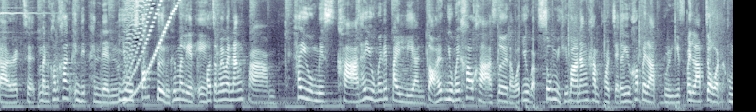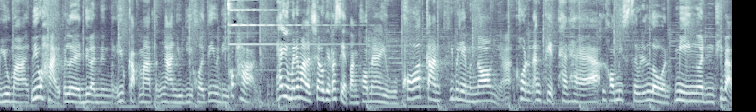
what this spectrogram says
directed มันค่อนข้าง independent you ต้องตื่นขึ้นมาเรียนเองเขาจะไม่มานั่งตาม ถ้า you miss class ถ้า you ไม่ได้ไปเรียน ต่อให้ you ไม่เข้าคลาสเลยแต่ว่า you แบบซุ่มอยู่ที่บ้านนั่งทำ project แล้ว you เข้าไปรับ brief ไปรับโจทย์ของ you มาแล้วหายไปเลยเดือนหนึ่งเนี่ยกลับมางานอยู่ดีคุณภาพ you ดีก็ผ่าน ถ้า you ไม่ได้มาเลเชอร์โอเคก็เสียตังค์พ่อแม่ you เพราะว่าการที่ไปเรียนเมืองนอกอย่างเงี้ยคนอังกฤษแท้ๆคือเขามี student loan มีเงินที่แบบ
